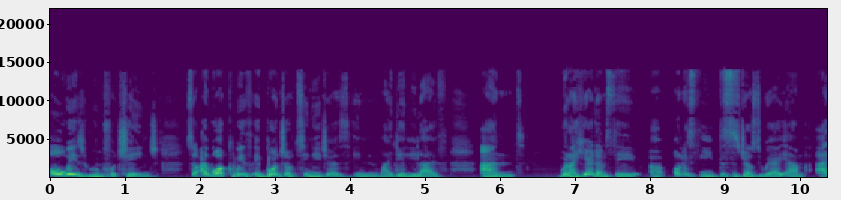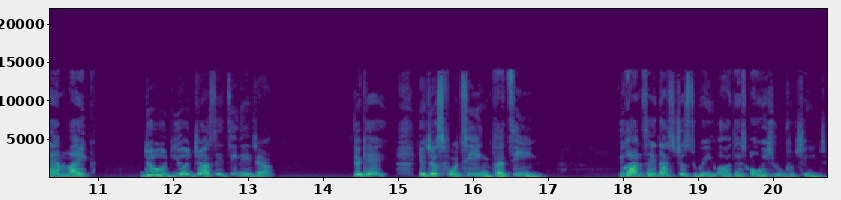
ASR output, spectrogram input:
Always room for change. So I work with a bunch of teenagers in my daily life, and when I hear them say, uh, honestly, this is just where I am, I am like, dude, you're just a teenager. Okay? You're just 14, 13. You can't say that's just the way you are. There's always room for change.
